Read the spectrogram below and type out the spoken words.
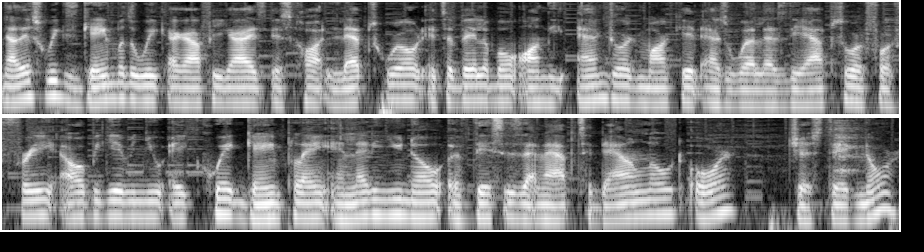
Now this week's game of the week I got for you guys is called Lep's World. It's available on the Android market as well as the App Store for free. I'll be giving you a quick gameplay and letting you know if this is an app to download or just to ignore.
